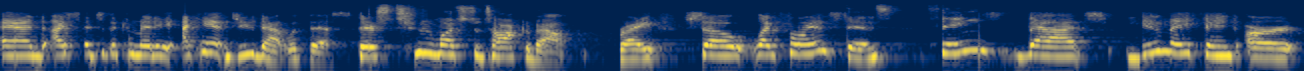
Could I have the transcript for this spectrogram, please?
And I said to the committee, I can't do that with this. There's too much to talk about, right? So, like for instance, things that you may think are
